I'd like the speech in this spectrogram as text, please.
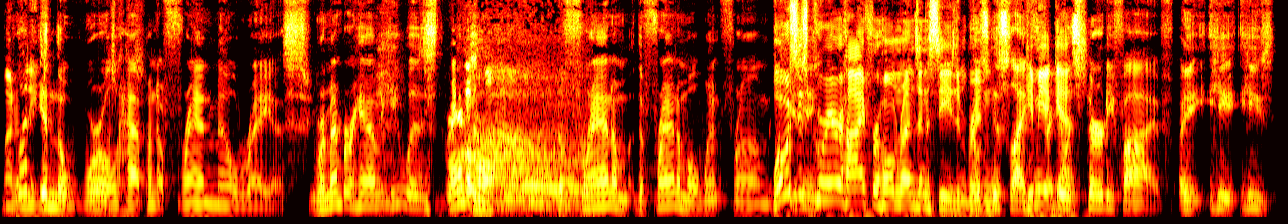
minor What leagues. in the world happened to Franmil Reyes? Remember him? He was Franimal. the Franim. The Franimal went from what was his career high for home runs in a season, It was Britton? just like Give me a It was guess. 35. Uh, He he's.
